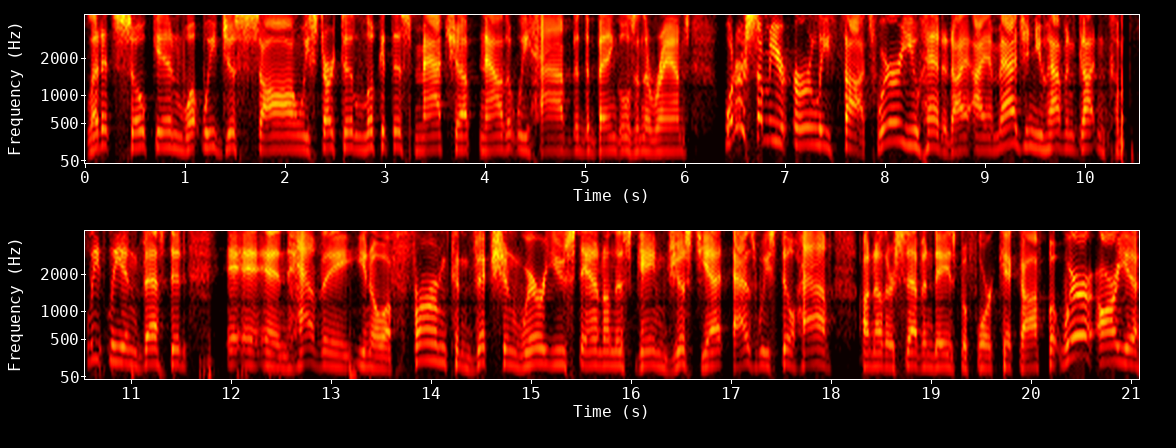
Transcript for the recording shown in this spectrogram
let it soak in what we just saw, and we start to look at this matchup now that we have the Bengals and the Rams. What are some of your early thoughts? Where are you headed? I, I imagine you haven't gotten completely invested and have a you know a firm conviction where you stand on this game just yet, as we still have another seven days before kickoff. But where are you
